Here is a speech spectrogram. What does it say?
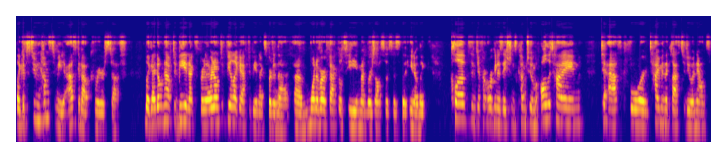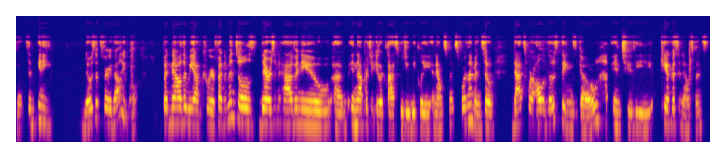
like if a student comes to me to ask about career stuff like I don't have to be an expert. I don't feel like I have to be an expert in that. Um, one of our faculty members also says that you know like clubs and different organizations come to him all the time to ask for time in the class to do announcements, and, and he knows it's very valuable. But now that we have career fundamentals, there's an avenue um, in that particular class. We do weekly announcements for them, and so that's where all of those things go into the Canvas announcements.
